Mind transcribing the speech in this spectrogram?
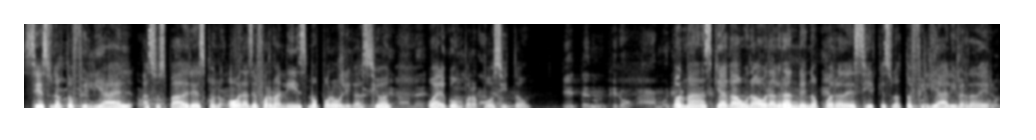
si es un acto filial a sus padres con obras de formalismo por obligación o algún propósito. Por más que haga una obra grande, no podrá decir que es un acto filial y verdadero.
